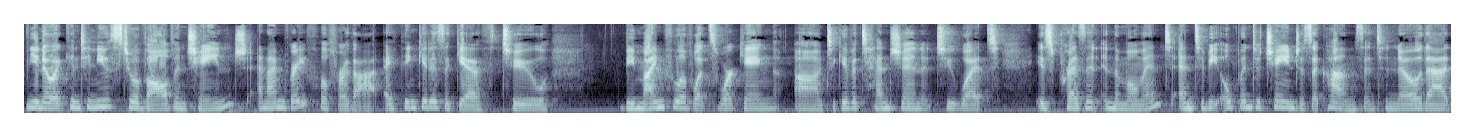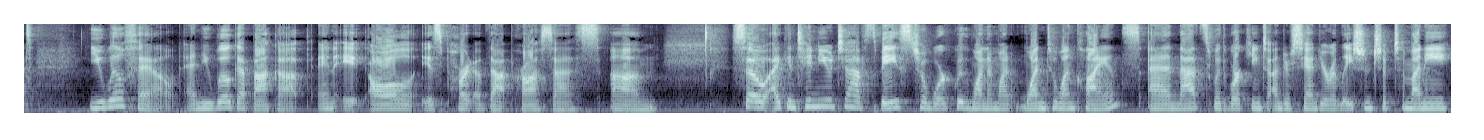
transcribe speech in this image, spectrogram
you know, it continues to evolve and change, and I'm grateful for that. I think it is a gift to be mindful of what's working, uh, to give attention to what is present in the moment, and to be open to change as it comes, and to know that you will fail and you will get back up, and it all is part of that process. Um, so I continue to have space to work with one on one one to one clients, and that's with working to understand your relationship to money,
